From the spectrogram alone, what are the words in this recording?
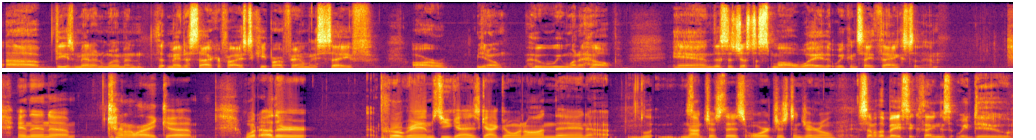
Uh, these men and women that made a sacrifice to keep our families safe are, you know, who we want to help, and this is just a small way that we can say thanks to them. And then, um, kind of like, uh, what other programs you guys got going on then uh, not just this or just in general? Some of the basic things that we do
